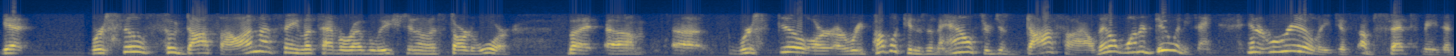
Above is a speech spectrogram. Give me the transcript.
Yet we're still so docile. I'm not saying let's have a revolution and let's start a war, but um, uh, we're still, our, our Republicans in the House are just docile. They don't want to do anything. And it really just upsets me that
